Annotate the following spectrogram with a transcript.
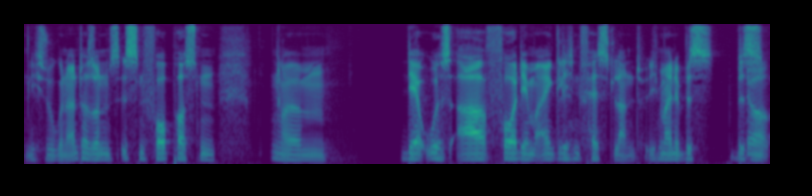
nicht sogenannter, sondern es ist ein Vorposten ähm, der USA vor dem eigentlichen Festland. Ich meine, bis, bis, ja.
